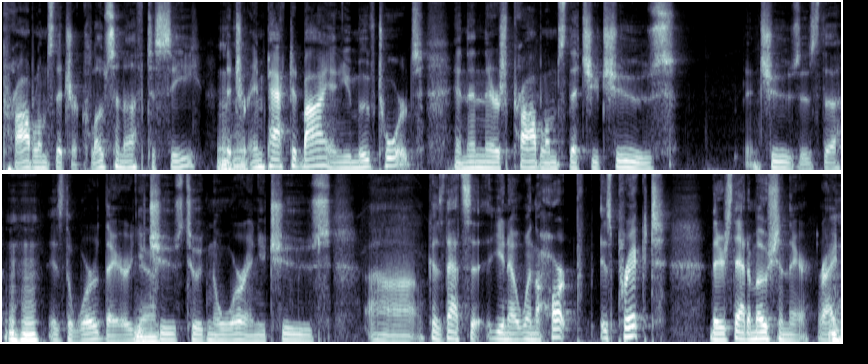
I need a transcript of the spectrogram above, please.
problems that you're close enough to see that you're mm-hmm. impacted by and you move towards and then there's problems that you choose and choose is the mm-hmm. is the word there. You choose to ignore and you choose uh, because that's you know when the heart is pricked there's that emotion there right?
